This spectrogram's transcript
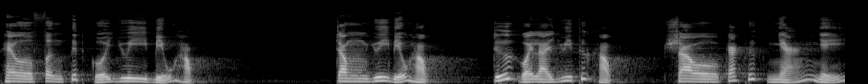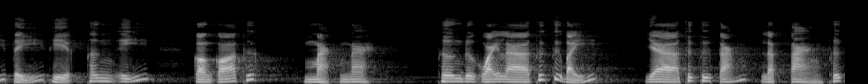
theo phân tích của duy biểu học. Trong duy biểu học, trước gọi là duy thức học, sau các thức nhãn nhĩ tỷ thiệt thân ý, còn có thức mạt na, thường được gọi là thức thứ bảy và thức thứ tám là tàn thức.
